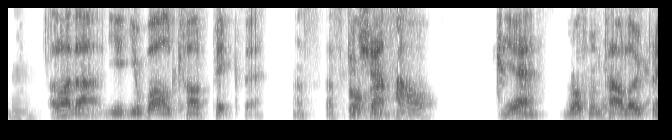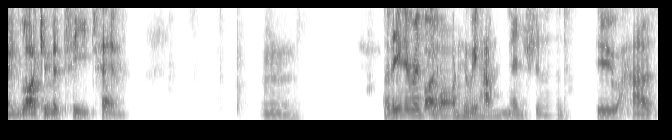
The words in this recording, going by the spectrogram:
Mm. I like that your, your wild card pick there. That's that's a good Rovman shout. Powell. Yeah, Rovman yeah, Powell opening yeah. like in the T10. Mm. I think there is someone who we haven't mentioned who has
